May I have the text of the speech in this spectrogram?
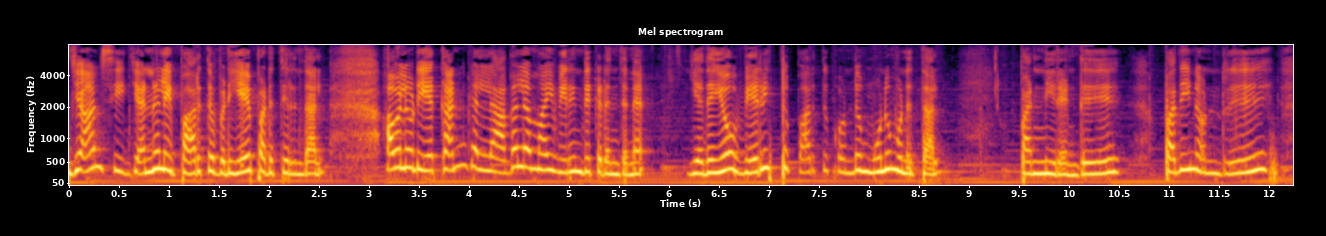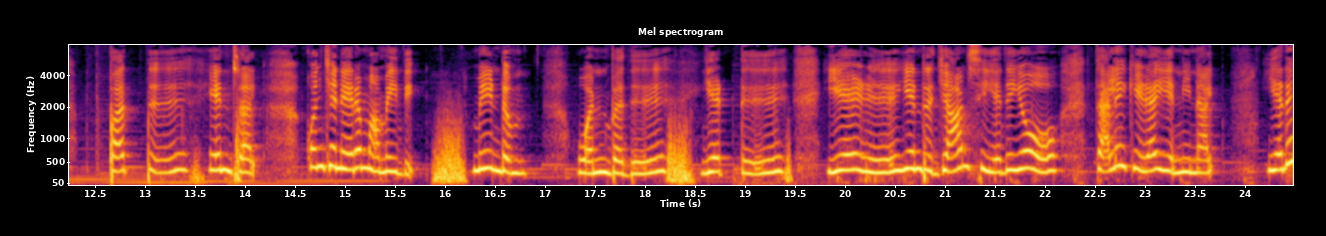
ஜான்சி ஜன்னலை பார்த்தபடியே படுத்திருந்தாள். அவளுடைய கண்கள் அகலமாய் விரிந்து கிடந்தன. எதையோ வெறித்து பார்த்து கொண்டு முணுமுணுத்தாள். பன்னிரண்டு பதினொன்று பத்து என்றாள். கொஞ்ச நேரம் அமைதி. மீண்டும் ஒன்பது எட்டு ஏழு என்று ஜான்சி எதையோ தலைகீழாய் எண்ணினாள். எதை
